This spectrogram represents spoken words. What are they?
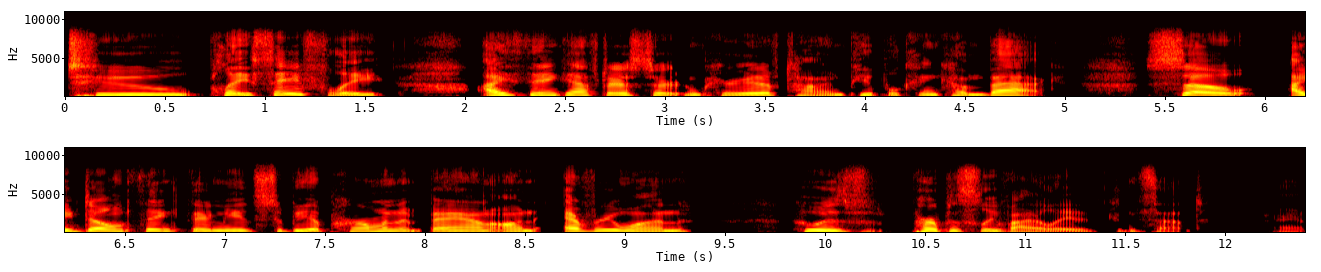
to play safely, I think after a certain period of time, people can come back. So I don't think there needs to be a permanent ban on everyone who has purposely violated consent. Right?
